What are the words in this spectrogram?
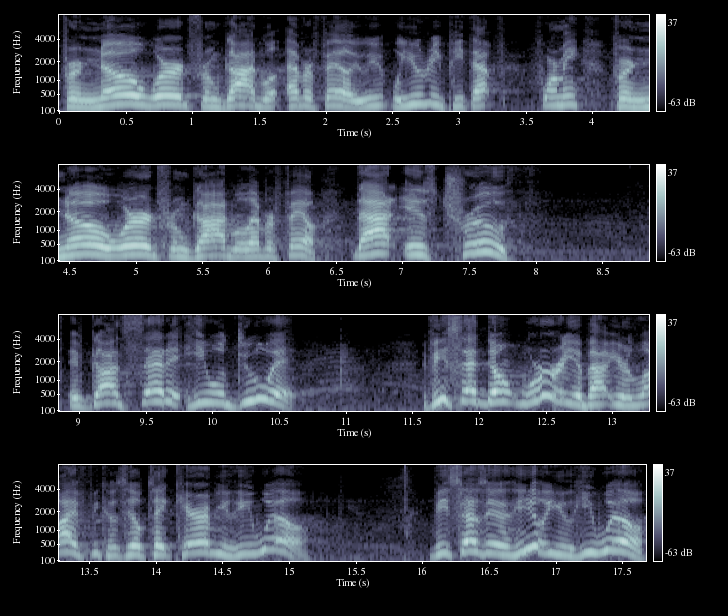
for no word from God will ever fail. Will you, will you repeat that for me, for no word from God will ever fail. That is truth. If God said it, He will do it. If He said, don't worry about your life because He'll take care of you, He will. If He says He'll heal you, He will.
